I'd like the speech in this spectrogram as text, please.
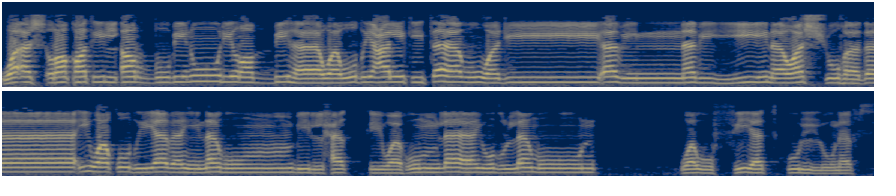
وَأَشْرَقَتِ الْأَرْضُ بِنُورِ رَبِّهَا وَوُضِعَ الْكِتَابُ وَجِيءَ بِالنَّبِيِّينَ وَالشُّهَدَاءِ وَقُضِيَ بَيْنَهُم بِالْحَقِّ وَهُمْ لَا يُظْلَمُونَ وَوُفِّيَتْ كُلُّ نَفْسٍ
